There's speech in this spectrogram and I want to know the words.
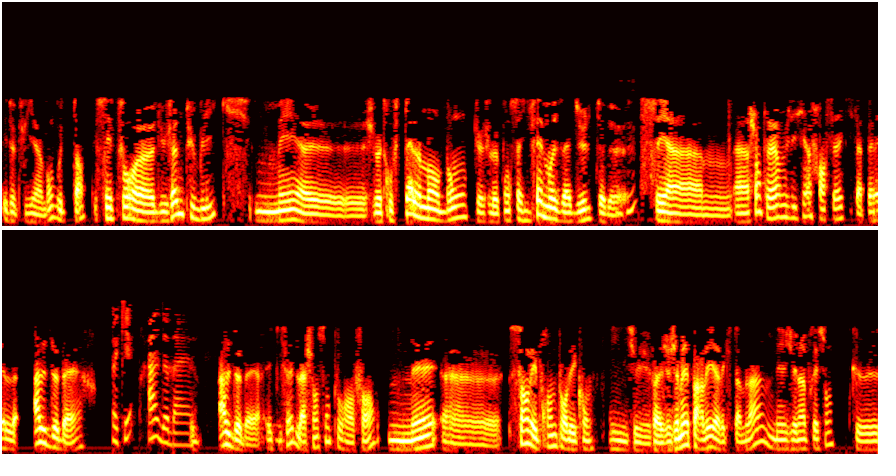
et depuis un bon bout de temps, c'est pour euh, du jeune public, mais euh, je le trouve tellement bon que je le conseille même aux adultes. De... Mhm. C'est un, un chanteur, musicien français qui s'appelle Aldebert. OK. Aldebert. Aldebert et qui fait de la chanson pour enfants, mais euh, sans les prendre pour des cons. J'ai enfin, jamais parlé avec cet homme-là, mais j'ai l'impression que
